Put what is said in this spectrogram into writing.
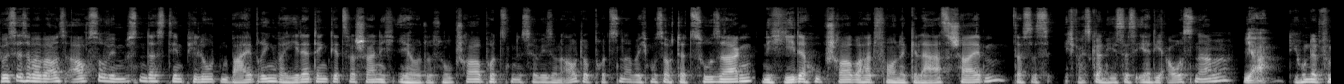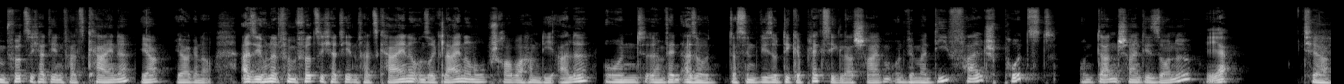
Du, es ist aber bei uns auch so, wir müssen das den Piloten beibringen, weil jeder denkt jetzt wahrscheinlich, ja, das Hubschrauberputzen ist ja wie so ein Autoputzen, aber ich muss auch dazu sagen, nicht jeder Hubschrauber hat vorne Glasscheiben. Das ist, ich weiß gar nicht, ist das eher die Ausnahme? Ja. Die 145 hat jedenfalls keine. Ja, ja, genau. Also die 145 hat jedenfalls keine. Unsere kleineren Hubschrauber haben die alle. Und äh, wenn, also das sind wie so dicke Plexiglasscheiben. Und wenn man die falsch putzt und dann scheint die Sonne. Ja. Tja,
